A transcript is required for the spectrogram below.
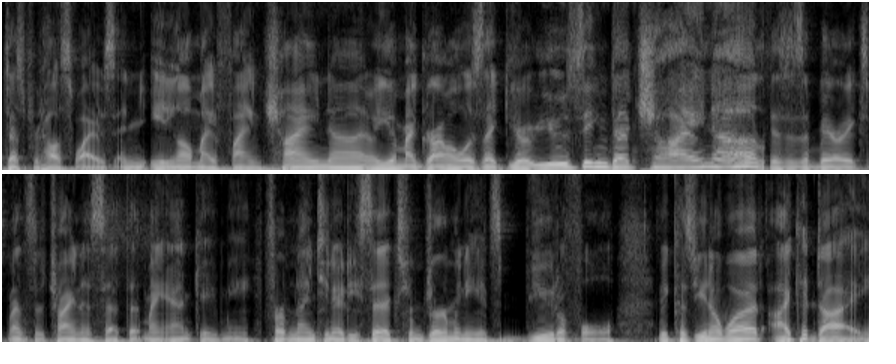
Desperate Housewives and eating all my fine china. Even my grandma was like, "You're using the china." This is a very expensive china set that my aunt gave me from 1986 from Germany. It's beautiful because you know what? I could die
